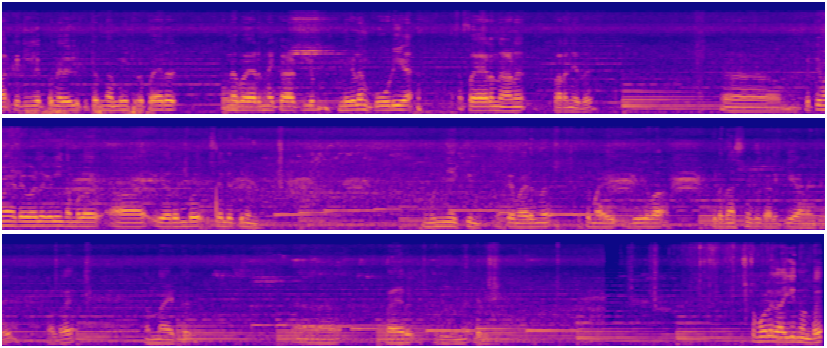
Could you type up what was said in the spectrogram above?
മാർക്കറ്റിൽ ഇപ്പോൾ നിലവിൽ കിട്ടുന്ന മീറ്റർ പയർ എന്ന പയറിനെക്കാട്ടിലും നീളം കൂടിയ പയറെന്നാണ് പറഞ്ഞത്. കൃത്യമായ ഇടവേളകളിൽ നമ്മൾ എറുമ്പ് ശല്യത്തിനും മുഞ്ഞയ്ക്കും ഒക്കെ മരുന്ന് കൃത്യമായി ജീവ കീടനാശിനികൾ തളിക്കുകയാണെങ്കിൽ വളരെ നന്നായിട്ട് പയർ ഇതിൽ നിന്ന് ലഭിക്കും. ഇഷ്ടപോലെ കായ്ക്കുന്നുണ്ട്.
